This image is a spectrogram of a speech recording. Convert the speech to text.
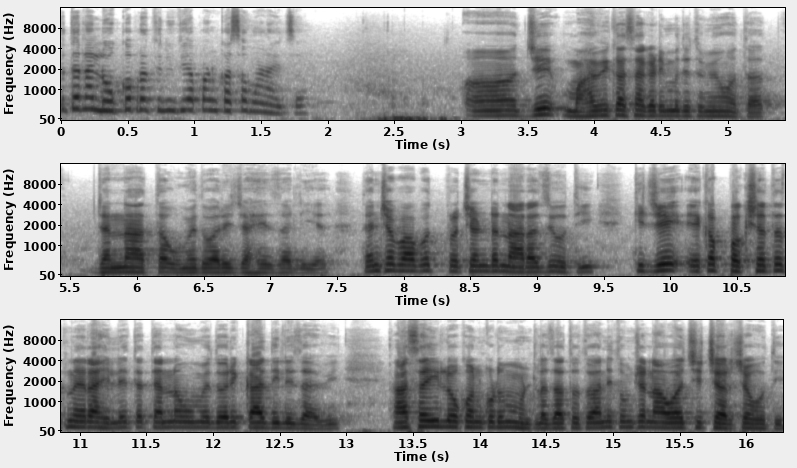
तर त्यांना लोकप्रतिनिधी आपण कसं म्हणायचं? जे महाविकास आघाडीमध्ये तुम्ही होतात ज्यांना आता उमेदवारी जाहीर झाली आहे त्यांच्याबाबत प्रचंड नाराजी होती की जे एका पक्षातच नाही राहिले तर त्यांना उमेदवारी का दिली जावी? असंही लोकांकडून म्हटलं जात होतं आणि तुमच्या नावाची चर्चा होती.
